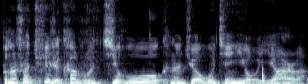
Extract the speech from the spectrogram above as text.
不能说屈指可数，几乎可能绝无仅有一二吧。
